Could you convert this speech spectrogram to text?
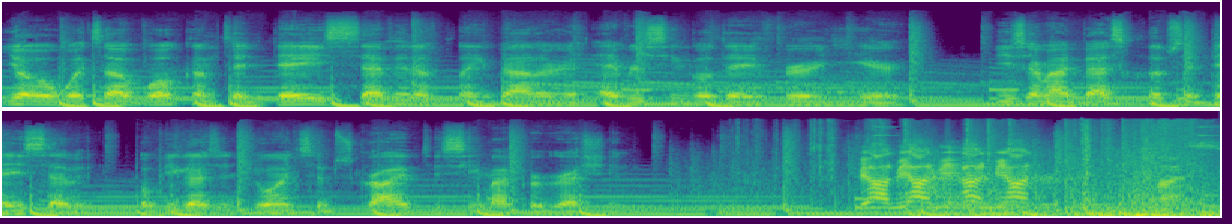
Yo, what's up? Welcome to day 7 of playing Valorant every single day for a year. These are my best clips of day 7. Hope you guys enjoy and subscribe to see my progression. Behind, behind, behind, behind. Nice.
